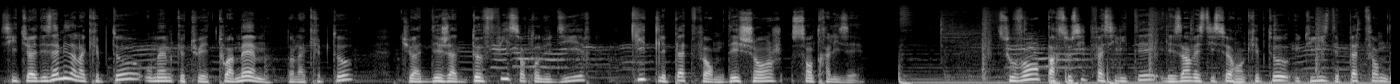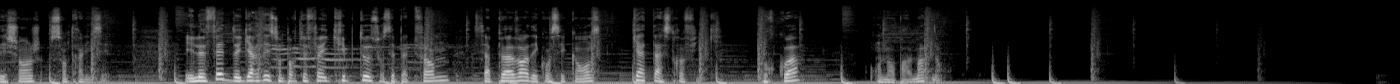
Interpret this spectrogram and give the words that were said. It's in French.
Si tu as des amis dans la crypto, ou même que tu es toi-même dans la crypto, tu as déjà d'office entendu dire quitte les plateformes d'échange centralisées. Souvent, par souci de facilité, les investisseurs en crypto utilisent des plateformes d'échange centralisées. Et le fait de garder son portefeuille crypto sur ces plateformes, ça peut avoir des conséquences catastrophiques. Pourquoi? On en parle maintenant.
